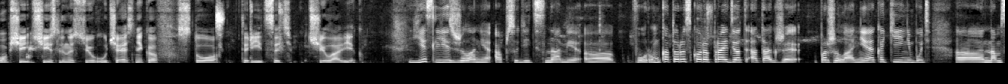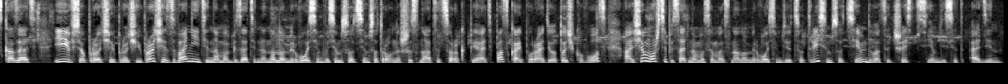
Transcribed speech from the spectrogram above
общей численностью участников 130 человек. Если есть желание обсудить с нами э, форум, который скоро пройдет, а также пожелания какие-нибудь э, нам сказать и все прочее, прочее, прочее, звоните нам обязательно на номер 8 800 700 ровно 16 45 по скайпу radio.voz, а еще можете писать нам смс на номер 8 903 707 26 71.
